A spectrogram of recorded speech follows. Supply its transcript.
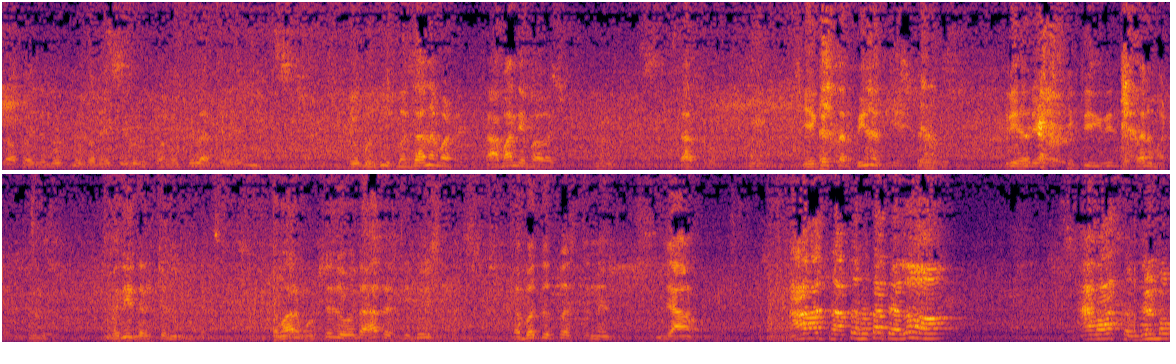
શોખ હોય છે લોટનું કરે પેલો શોખ પેલા કરે. એવું બધું બધાના માટે સામાન્ય ભાવે છે. શાસ્ત્રો એક જ તરફી નથી. સિક્સટી ડિગ્રી બધાના માટે. બધી દ્રષ્ટિઓ માટે. તમારો મોક્ષ જોવો તો આ દ્રષ્ટિ જોઈશે અબદ્ધ સ્પષ્ટ ને જાણો. આ વાત પ્રાપ્ત થતા પહેલો આ વાત સમજણમાં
